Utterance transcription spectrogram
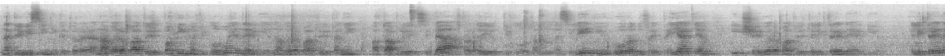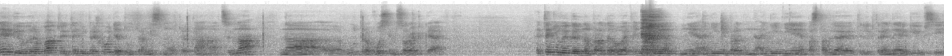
на древесине, которая, она вырабатывает, помимо тепловой энергии, она вырабатывает, они отапливают себя, продают тепло там населению, городу, предприятиям и еще и вырабатывают электроэнергию. Электроэнергию вырабатывают, они приходят утром и смотрят, ага, цена на э, утро 8.45. Это невыгодно продавать, они не, не, они, не, они не поставляют электроэнергию всей.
